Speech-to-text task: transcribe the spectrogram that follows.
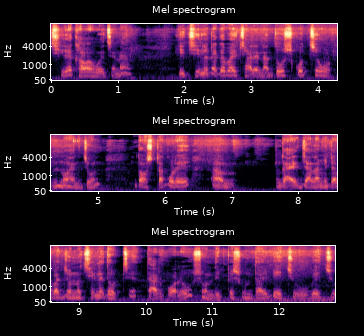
ছিঁড়ে খাওয়া হয়েছে না? এই ছেলেটাকে ভাই ছাড়ে না, দোষ করছে অন্য একজন। দশটা করে গায়ের জ্বালা মেটাবার জন্য ছেলে ধরছে, তারপরেও সন্দীপকে শুনতে হয়, বেচু বেচু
